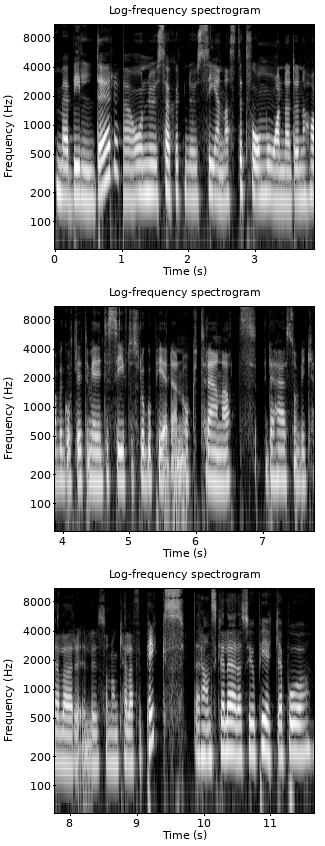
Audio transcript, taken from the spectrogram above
med bilder eh, och nu särskilt nu senaste två månaderna har vi gått lite mer intensivt hos logopeden och tränat det här som vi kallar, eller som de kallar för PEX, där han ska lära sig att peka på,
